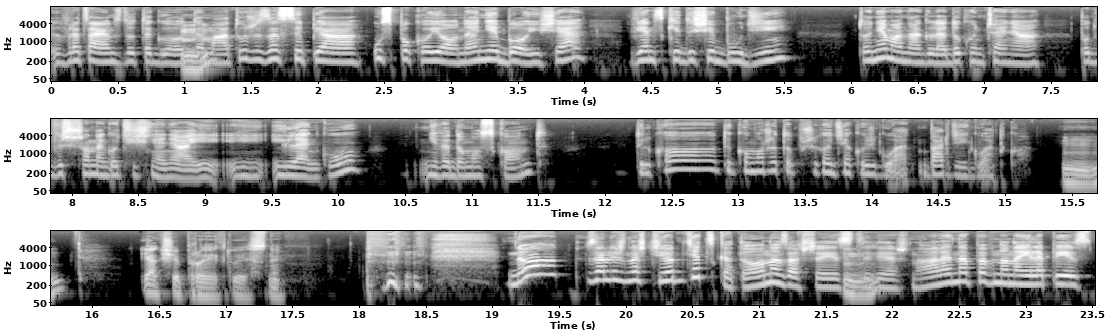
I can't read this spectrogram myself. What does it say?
wracając do tego Mhm. tematu, że zasypia uspokojone, nie boi się, więc kiedy się budzi, to nie ma nagle dokończenia podwyższonego ciśnienia i, i, i lęku, nie wiadomo skąd, tylko, tylko może to przychodzi jakoś gład, bardziej gładko. Mhm. Jak się projektuje sny? No, w zależności od dziecka, to ono zawsze jest, Mhm. wiesz, no, ale na pewno najlepiej jest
